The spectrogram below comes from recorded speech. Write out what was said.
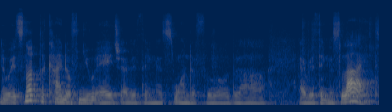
No, it's not the kind of new age, everything is wonderful, blah, everything is light.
